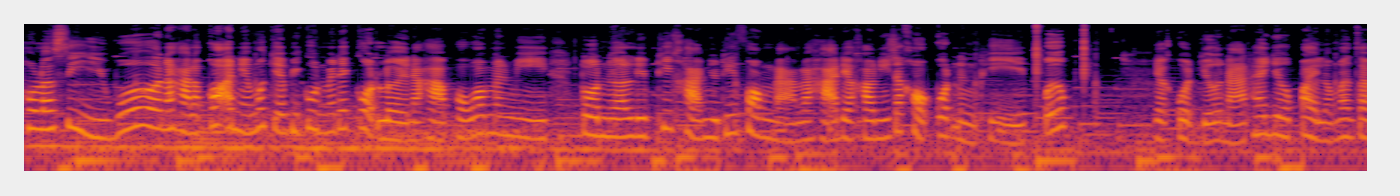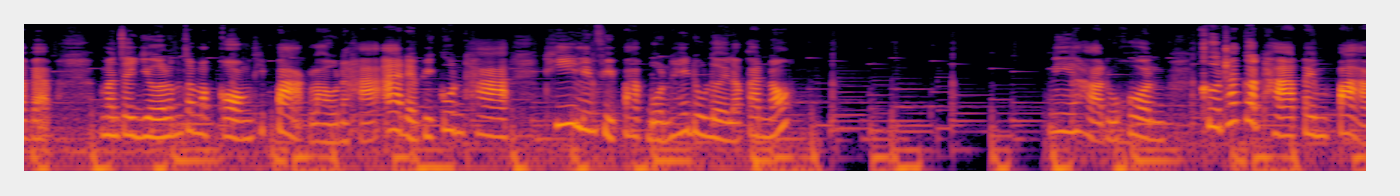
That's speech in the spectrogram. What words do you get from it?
คนละสีเวอร์นะคะ แล้วก็อันเนี้ยเมื่อกี้พี่กุลไม่ได้กดเลยนะคะ เพราะว่ามันมีตัวเนื้อลิปที่ค้างอยู่ที่ฟองน้ำนะคะ เดี๋ยวคราวนี้จะขอกดหนึ่งทีปุ๊บอย่ากดเยอะนะ ถ้าเยอะไปแล้วมันจะแบบมันจะเยอะแล้วมันจะมากองที่ปากเรานะคะ อะเดี๋ยวพี่กุลทาที่ริมฝีปากบนให้ดูเลยแล้วกันเนาะ นี่ค่ะทุกคน คือถ้าเกิดทาเต็มปาก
